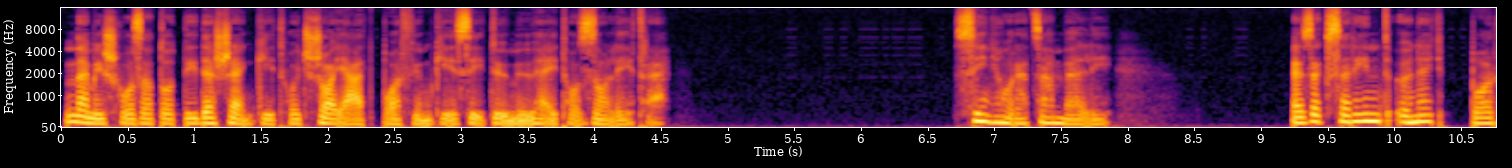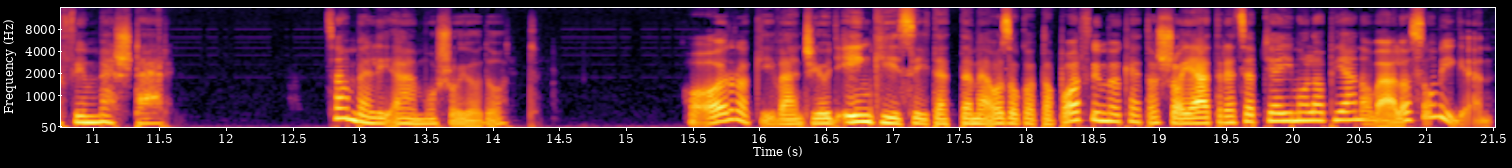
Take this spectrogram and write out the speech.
nem is hozatott ide senkit, hogy saját parfümkészítő műhelyt hozzon létre. Signora Zambelli, ezek szerint ön egy parfümmester? Zambelli elmosolyodott. Ha arra kíváncsi, hogy én készítettem-e azokat a parfümöket a saját receptjeim alapján, a válaszom igen.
